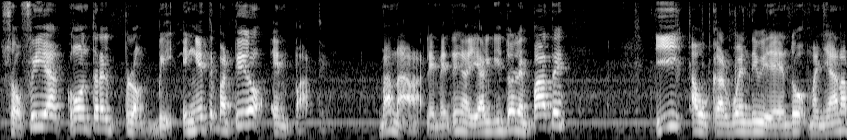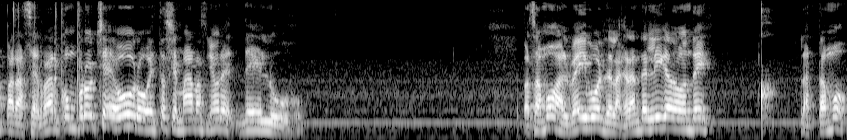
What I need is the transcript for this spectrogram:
Sofía contra el Plockvic. En este partido, empate. Más nada, le meten ahí algo del empate y a buscar buen dividendo mañana para cerrar con broche de oro esta semana, señores, de lujo. Pasamos al béisbol de las grandes ligas donde la estamos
